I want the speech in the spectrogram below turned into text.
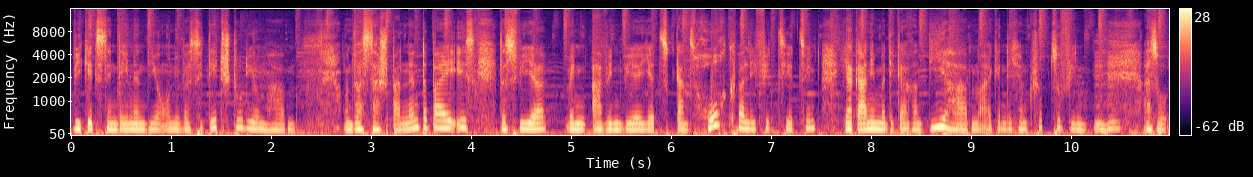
wie geht es denn denen, die ein Universitätsstudium haben. Und was da spannend dabei ist, dass wir, wenn, auch wenn wir jetzt ganz hochqualifiziert sind, ja gar nicht mehr die Garantie haben, eigentlich einen Job zu finden. Also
